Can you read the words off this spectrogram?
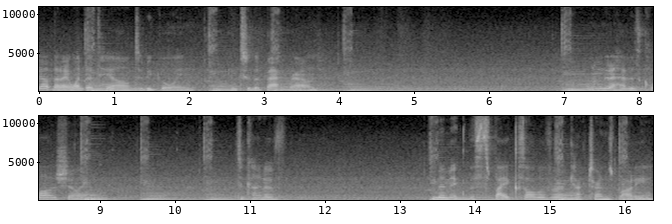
Figured out that I want the tail to be going into the background. And I'm gonna have his claws showing to kind of mimic the spikes all over Cacturne's body.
